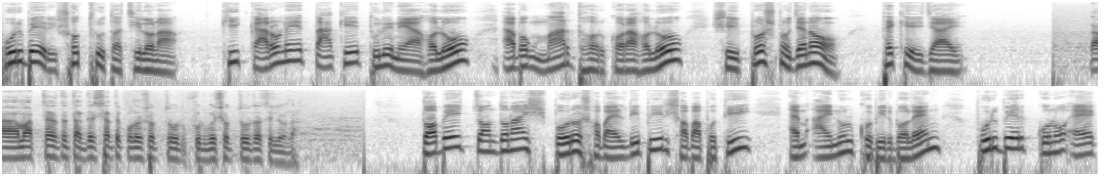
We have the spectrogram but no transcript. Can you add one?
পূর্বের শত্রুতা ছিল না। কী কারণে তাকে তুলে নেওয়া হলো এবং মারধর করা হলো সেই প্রশ্ন যেন থেকেই যায়। না আমার সাথে তাদের সাথে কোনো শত্রু পূর্ব শত্রুতা ছিল না। তবে চন্দনাইশ পৌরসভা এলডিপির সভাপতি এম আইনুল কবির বলেন, পূর্বের কোনো এক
